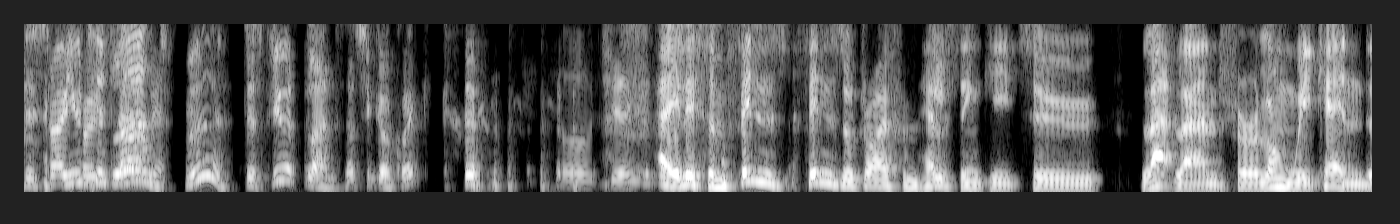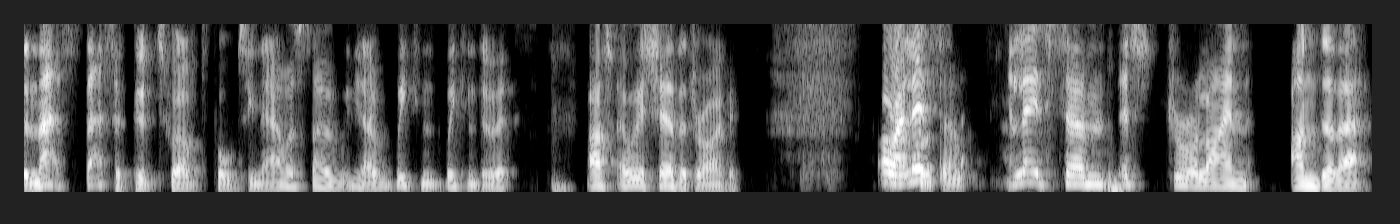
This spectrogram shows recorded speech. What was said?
Disputed land. Yeah, disputed land. That should go quick. Oh, gee. Hey, listen, Finns Finns will drive from Helsinki to Lapland for a long weekend, and that's that's a good twelve to fourteen hours. So you know we can we can do it. I'll, I will share the driving. All right, let's down. Let's um let's draw a line under that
